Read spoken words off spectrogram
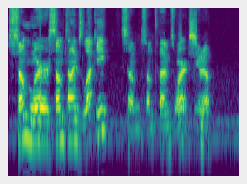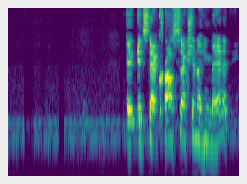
some were sometimes lucky, some sometimes weren't, you know? It, it's that cross section of humanity.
